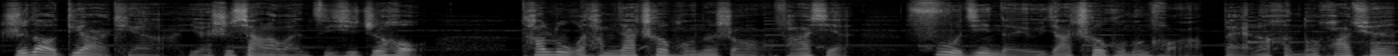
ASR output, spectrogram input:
直到第二天啊，也是下了晚自习之后，他路过他们家车棚的时候，发现附近的有一家车库门口啊，摆了很多花圈。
